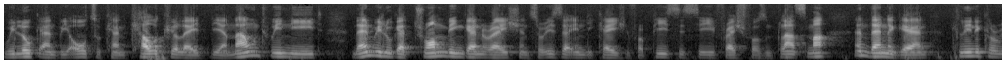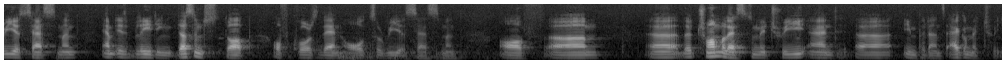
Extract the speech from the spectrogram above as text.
we look and we also can calculate the amount we need. Then we look at thrombin generation, so is there indication for PCC, fresh frozen plasma? And then again, clinical reassessment, and is bleeding doesn't stop, of course, then also reassessment of um, uh, the thrombal and uh, impedance aggregometry.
